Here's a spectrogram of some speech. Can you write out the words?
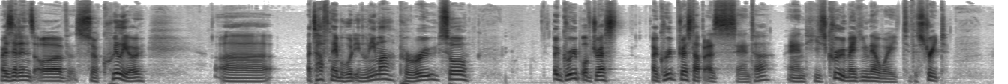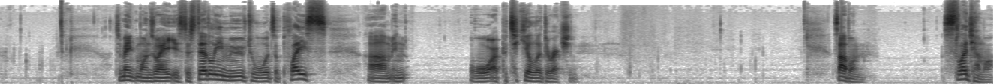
residents of Surquillo, uh, a tough neighborhood in Lima, Peru, saw a group of dressed a group dressed up as Santa and his crew making their way to the street. To make one's way is to steadily move towards a place um, in or a particular direction. Sabon sledgehammer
